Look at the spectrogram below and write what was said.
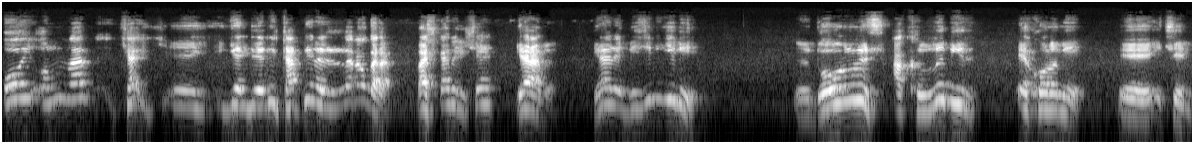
Oy onunla ke- e, kendilerini tatmin ederler o kadar. Başka bir işe yaramıyor. Yani bizim gibi e, doğru dürüst, akıllı bir ekonomi e, için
